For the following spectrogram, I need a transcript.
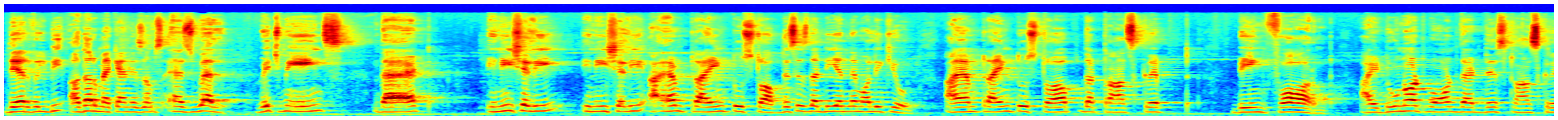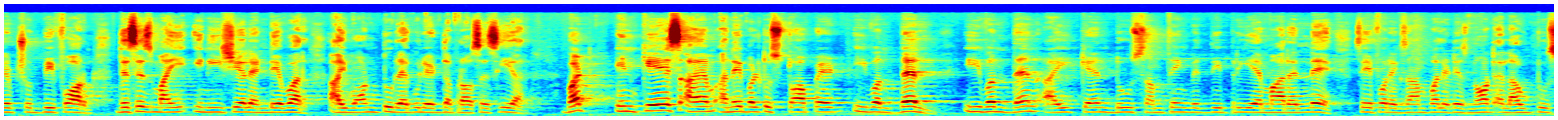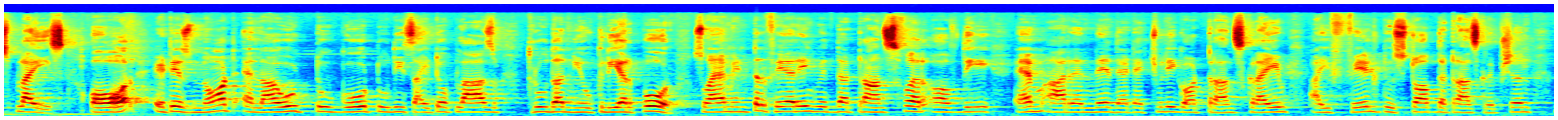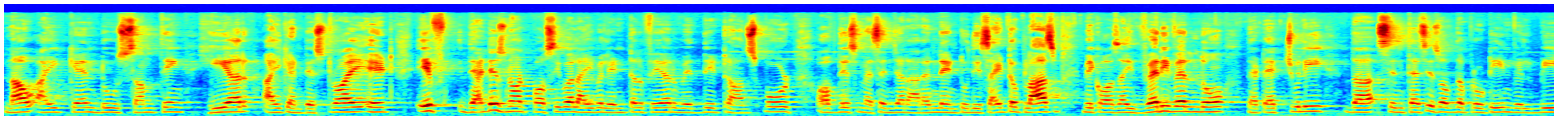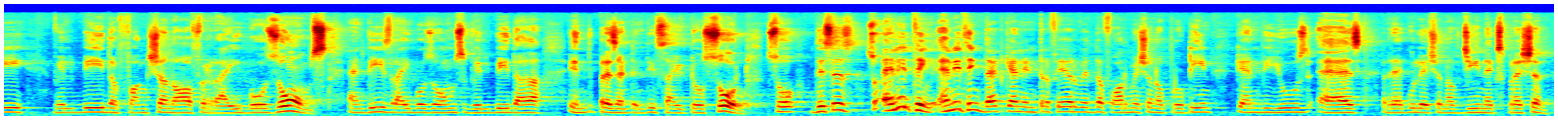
there will be other mechanisms as well which means that initially initially I am trying to stop this is the DNA molecule I am trying to stop the transcript being formed. I do not want that this transcript should be formed. This is my initial endeavor. I want to regulate the process here. But in case I am unable to stop it, even then, even then I can do something with the pre-mRNA. Say for example, it is not allowed to splice or it is not allowed to go to the cytoplasm through the nuclear pore. So I am interfering with the transfer of the mRNA that actually got transcribed. I failed to stop the transcription. Now I can do something here. I can destroy it. If that is not possible, I will interfere with the transport of this messenger RNA into the cytoplasm because I very well know that actually the synthesis of the protein will be will be the function of ribosomes and these ribosomes will be the in present in the cytosol. So this is so anything anything that can interfere with the formation of protein can be used as regulation of gene expression.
